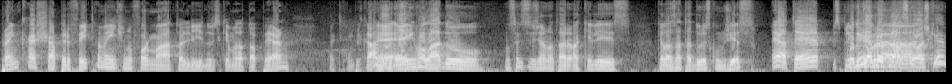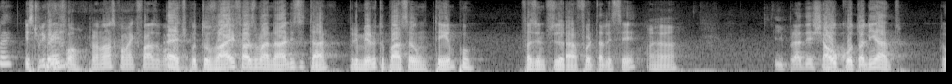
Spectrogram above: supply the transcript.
pra encaixar perfeitamente no formato ali, no esquema da tua perna, é complicado. né? é, é enrolado, não sei se vocês já notaram, aqueles, aquelas ataduras com gesso. É, até explica Quando quebra pra... o braço, eu acho que é, né? Explica Tipo aí, pô, pra nós como é que faz o É, tipo, tu vai e faz uma análise, tá? Primeiro tu passa um tempo fazendo fisioterapia pra fortalecer Aham. e pra deixar o coto alinhado. O,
